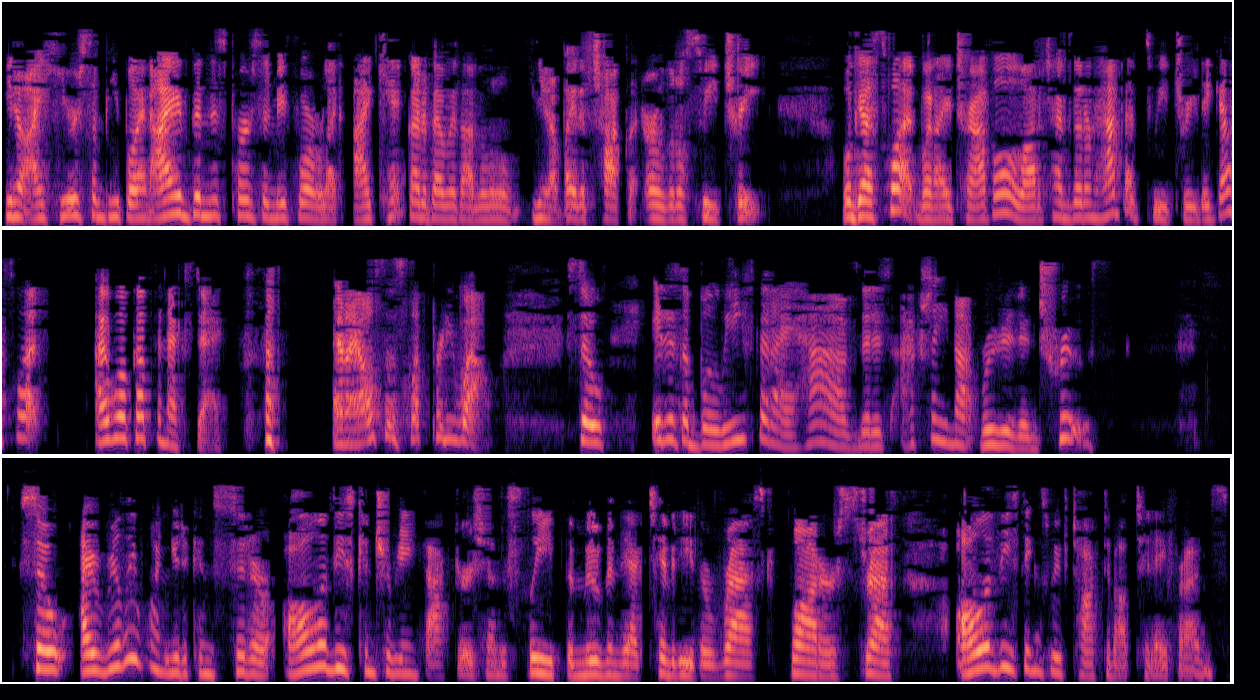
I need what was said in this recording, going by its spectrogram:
You know, I hear some people, and I have been this person before, like, I can't go to bed without a little, you know, bite of chocolate or a little sweet treat. Well, guess what? When I travel, a lot of times I don't have that sweet treat. And guess what? I woke up the next day and I also slept pretty well. So it is a belief that I have that is actually not rooted in truth. So I really want you to consider all of these contributing factors, you know, the sleep, the movement, the activity, the rest, water, stress, all of these things we've talked about today, friends.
